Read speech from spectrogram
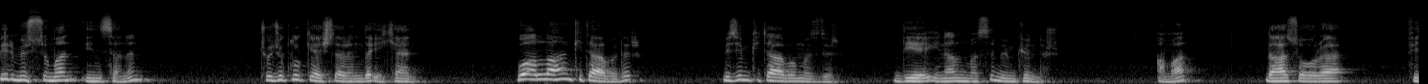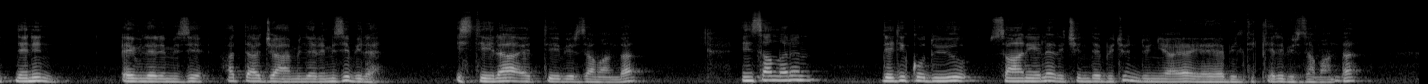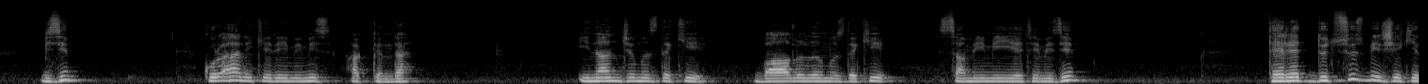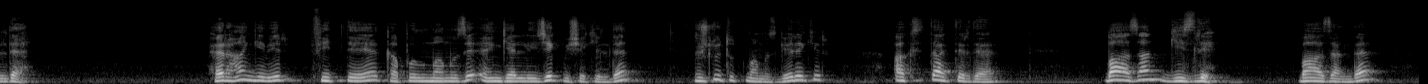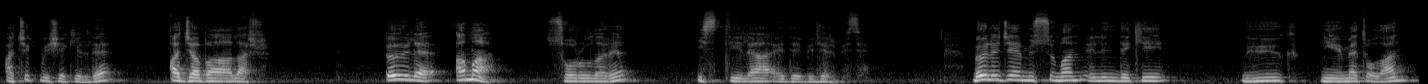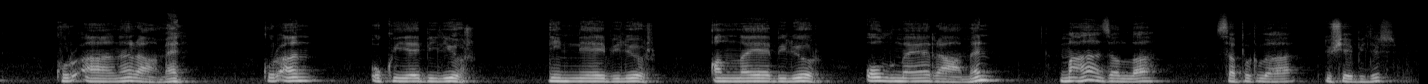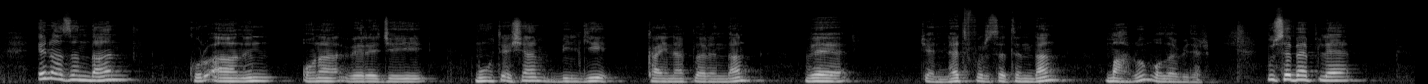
Bir Müslüman insanın çocukluk yaşlarında iken bu Allah'ın kitabıdır, bizim kitabımızdır diye inanması mümkündür. Ama daha sonra fitnenin evlerimizi hatta camilerimizi bile istila ettiği bir zamanda insanların dedikoduyu saniyeler içinde bütün dünyaya yayabildikleri bir zamanda bizim Kur'an-ı Kerim'imiz hakkında inancımızdaki, bağlılığımızdaki samimiyetimizi tereddütsüz bir şekilde herhangi bir fitneye kapılmamızı engelleyecek bir şekilde güçlü tutmamız gerekir. Aksi takdirde bazen gizli, bazen de açık bir şekilde acabalar, öyle ama soruları istila edebilir bizi. Böylece Müslüman elindeki büyük nimet olan Kur'an'a rağmen Kur'an okuyabiliyor, dinleyebiliyor, anlayabiliyor olmaya rağmen maazallah sapıklığa düşebilir. En azından Kur'an'ın ona vereceği muhteşem bilgi kaynaklarından ve cennet fırsatından mahrum olabilir. Bu sebeple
